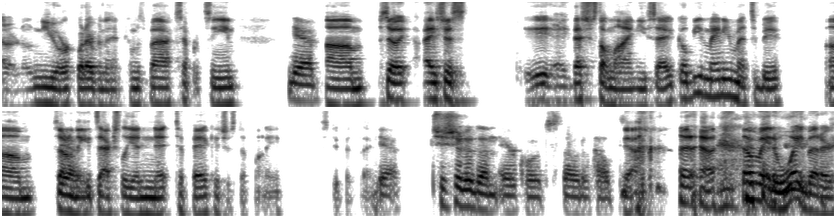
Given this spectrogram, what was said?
I don't know New York, whatever, and then it comes back separate scene. Yeah. Um. So it's just it, that's just a line you say. Go be the man you're meant to be. Um. So yeah. I don't think it's actually a nit to pick. It's just a funny, stupid thing. Yeah. She should have done air quotes. That would have helped. Yeah. that made it way better.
